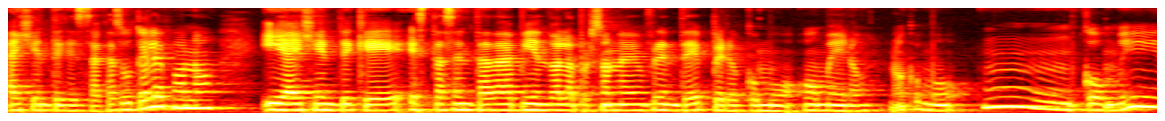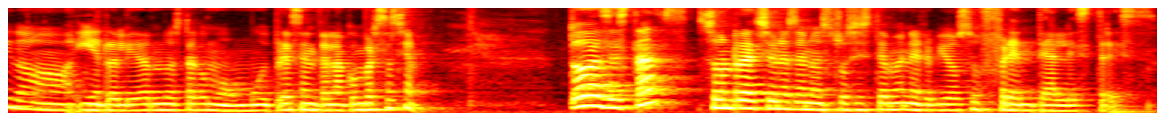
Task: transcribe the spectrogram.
hay gente que saca su teléfono y hay gente que está sentada viendo a la persona de enfrente, pero como Homero, ¿no? Como, mmm, comida, y en realidad no está como muy presente en la conversación. Todas estas son reacciones de nuestro sistema nervioso frente al estrés.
